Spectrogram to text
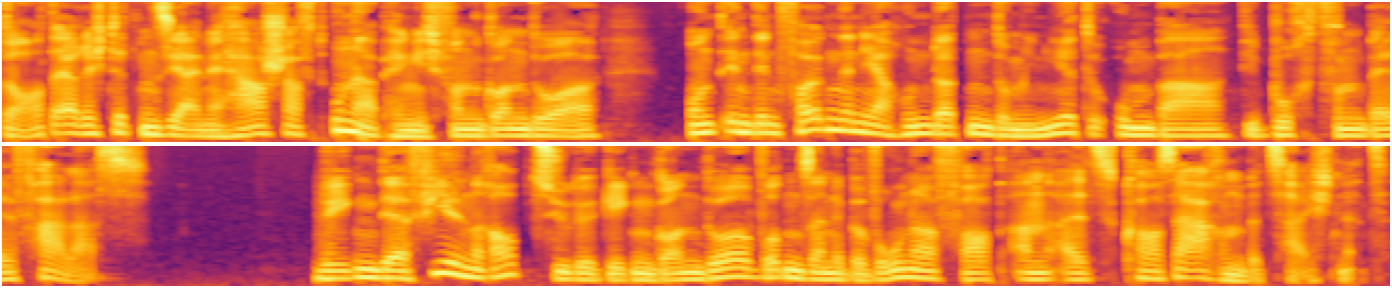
Dort errichteten sie eine Herrschaft unabhängig von Gondor, und in den folgenden Jahrhunderten dominierte Umbar die Bucht von Belfalas. Wegen der vielen Raubzüge gegen Gondor wurden seine Bewohner fortan als Korsaren bezeichnet.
